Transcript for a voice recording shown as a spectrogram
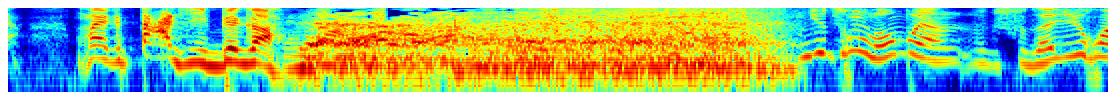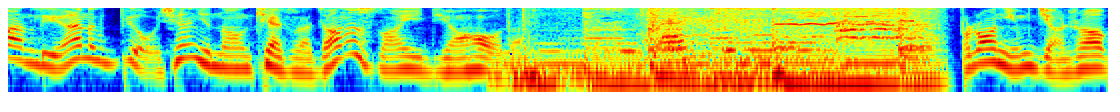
呀，卖个大几百个。你就从老板说这句话脸上那个表情就能看出来，真的生意挺好的。不知道你们经常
